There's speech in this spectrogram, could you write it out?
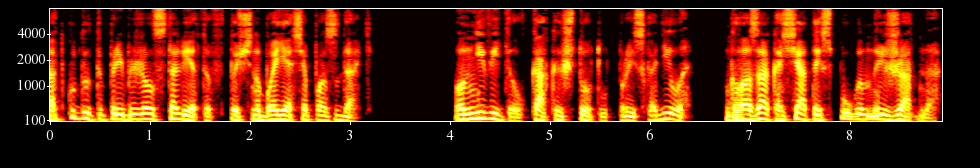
Откуда-то прибежал Столетов, точно боясь опоздать. Он не видел, как и что тут происходило, глаза косят испуганно и жадно.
